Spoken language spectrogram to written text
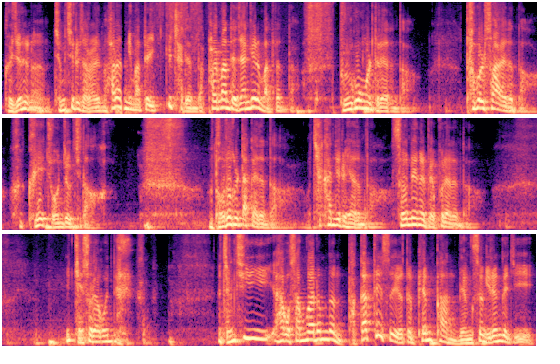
그전에는 정치를 잘하려면 하나님한테 이길 차야 된다. 팔만 만들어야 된다. 불공을 들여야 된다. 탑을 쌓아야 된다. 그게 좋은 정치다. 도덕을 닦아야 된다. 착한 일을 해야 된다. 선행을 베풀어야 된다. 이 개소리하고 있는데. 정치하고 상관없는 바깥에서의 어떤 편판, 명성 이런 거지.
